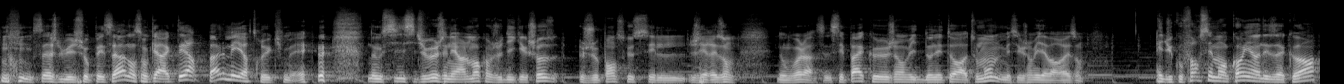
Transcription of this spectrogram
Donc ça, je lui ai chopé ça dans son caractère, pas le meilleur truc, mais donc si, tu veux, généralement quand je dis quelque chose, je pense que c'est j'ai raison. Donc voilà, c'est pas que j'ai envie de donner tort à tout le monde, mais c'est que j'ai envie d'avoir raison. Et du coup, forcément, quand il y a un désaccord,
